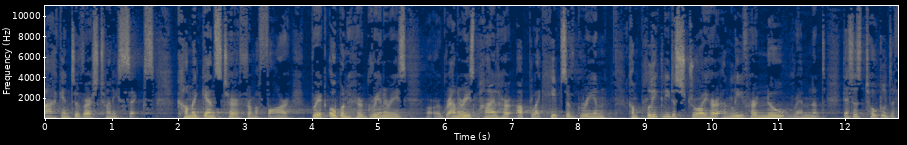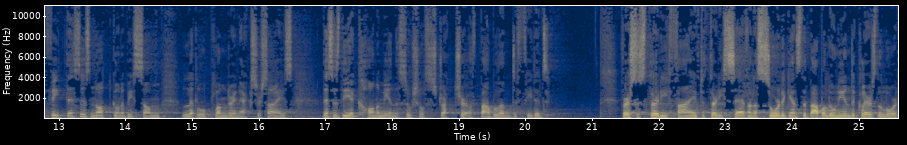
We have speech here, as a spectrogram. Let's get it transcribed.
back into verse 26. Come against her from afar, break open her granaries or granaries, pile her up like heaps of grain, completely destroy her and leave her no remnant. This is total defeat. This is not going to be some little plundering exercise. This is the economy and the social structure of Babylon defeated. Verses 35 to 37 A sword against the Babylonian, declares the Lord,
